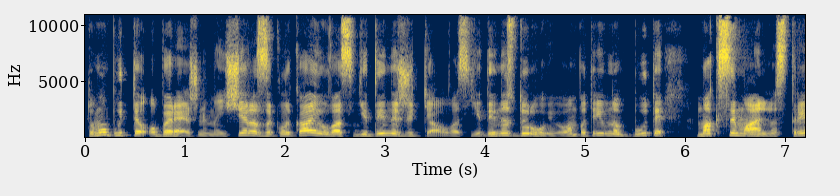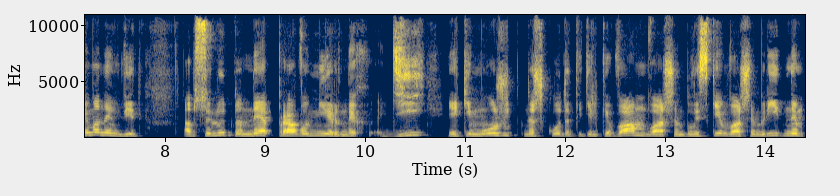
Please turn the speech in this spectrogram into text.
Тому будьте обережними. І ще раз закликаю: у вас єдине життя, у вас єдине здоров'я. Вам потрібно бути максимально стриманим від абсолютно неправомірних дій, які можуть нашкодити тільки вам, вашим близьким, вашим рідним,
